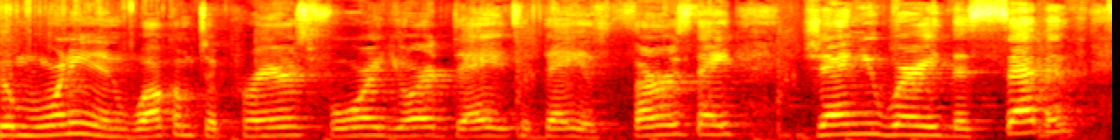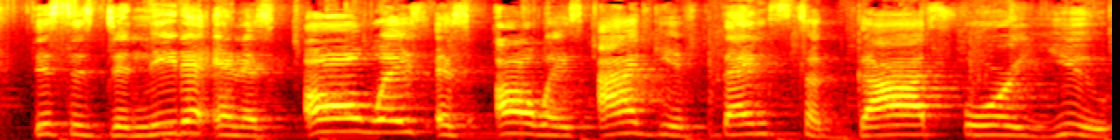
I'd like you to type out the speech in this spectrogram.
Good morning and welcome to Prayers for Your Day. Today is Thursday, January the 7th. This is Danita, and as always, as always, I give thanks to God for you.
